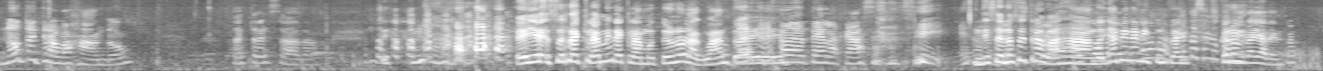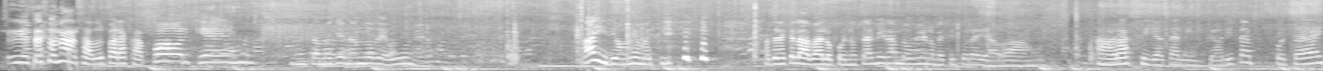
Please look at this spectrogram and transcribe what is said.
No estoy trabajando. Está estresada. ella, eso reclama y reclama, tú no la aguanto. Estresada de la casa, sí. Dice, no estoy trabajando, ya viene mi cumpleaños. ¿Qué está haciendo ahí adentro? Está sonando para acá porque nos estamos llenando de humo. Ay, Dios mío, metí. Voy a tener que lavarlo, pues no está mirando bien, lo metí por ahí abajo. Ahora sí, ya está limpio. Ahorita, pues está ahí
